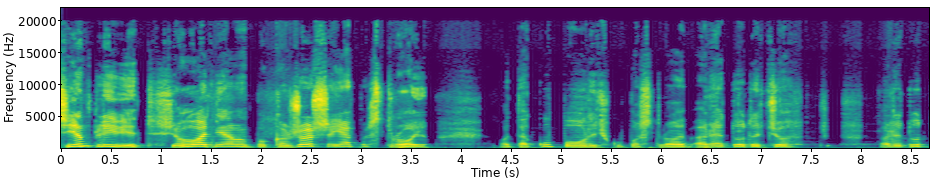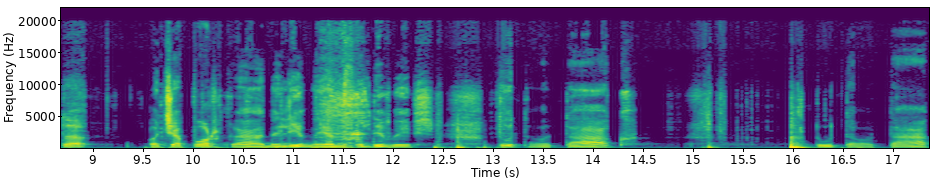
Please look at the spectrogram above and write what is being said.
Всім привіт! Сьогодні я вам покажу, що я построїв. Отаку порочку построїв. Але тут оцю, але тут а, оця порка нелівна, я не подивився. Тут отак. Тут отак.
